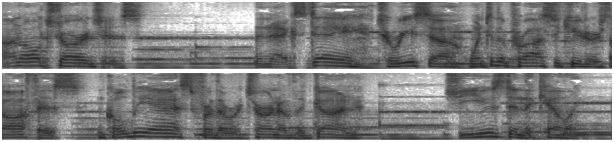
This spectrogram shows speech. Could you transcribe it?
on all charges. The next day, Theresa went to the prosecutor's office and coldly asked for the return of the gun she used in the killing.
